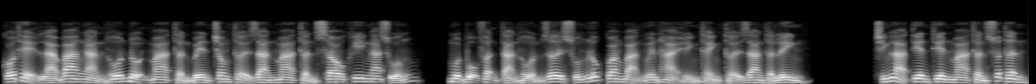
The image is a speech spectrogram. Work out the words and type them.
có thể là ba ngàn hỗn độn ma thần bên trong thời gian ma thần sau khi ngã xuống, một bộ phận tàn hồn rơi xuống lúc quang bản nguyên hải hình thành thời gian thần linh chính là tiên thiên ma thần xuất thân.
